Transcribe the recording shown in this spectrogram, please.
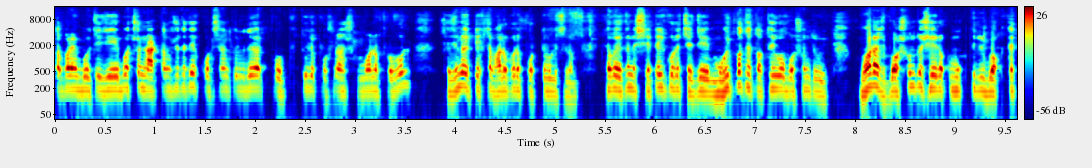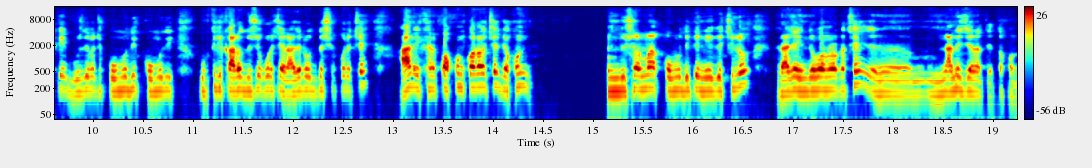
তারপর আমি বলছি যে, এই বছর নাট্যাংশ থেকে কোশ্চেন তুলে দেওয়ার তুলে প্রশ্ন সম্ভাবনা প্রবল সেই জন্য এই টেক্সটটা ভালো করে পড়তে বলেছিলাম। দেখো এখানে সেটাই করেছে যে, মহিপথে তথৈব বসন্ত। মহারাজ বসন্ত সেই রকম মুক্তির বক্তাকে বুঝতে পারছ, কৌমুদি কৌমুদি উক্তির কারও উদ্দেশ্য করেছে, রাজার উদ্দেশ্যে করেছে। আর এখানে কখন করা হয়েছে? যখন ইন্দু শর্মা কৌমুদিকে নিয়ে গেছিল রাজা ইন্দ্রবর্মার কাছে নালিশ জানাতে। তখন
